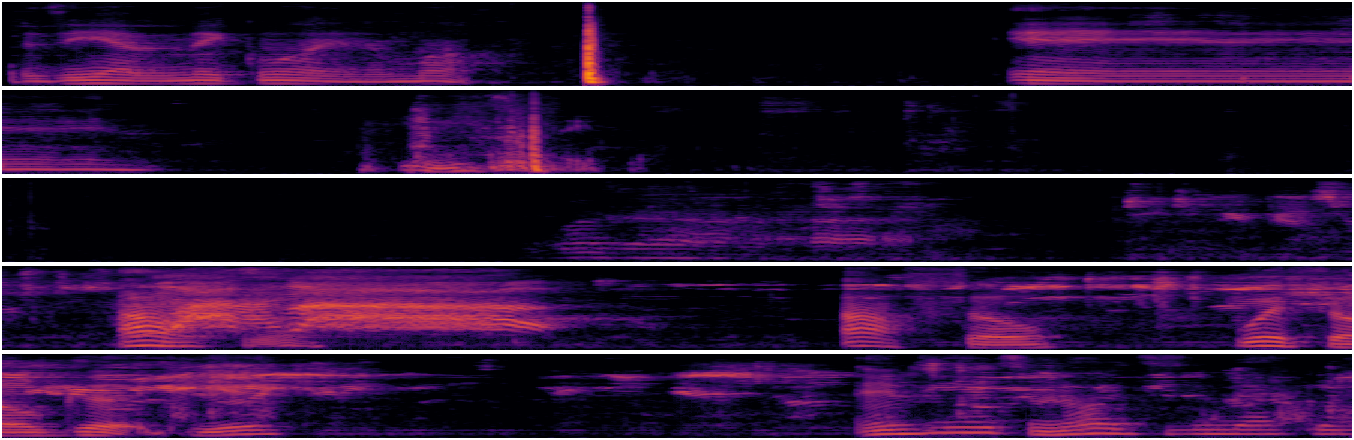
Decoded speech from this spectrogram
because he haven't make one in a month. And he needs to make one. Also, also, we're so good here. And if you hear some noises in the background,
